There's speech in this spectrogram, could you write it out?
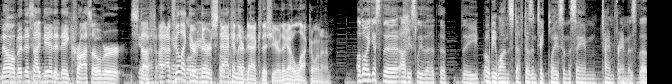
no, but this idea that they cross over stuff, Yeah, I, I feel like they're Mandalorian or they're stacking their Fett or deck this year. They got a lot going on. Although I guess the obviously the the the Obi Wan stuff doesn't take place in the same time frame as the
